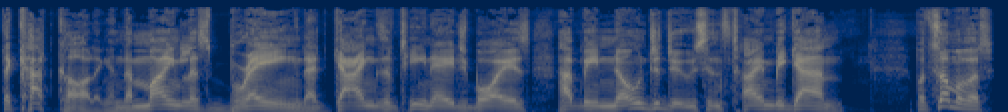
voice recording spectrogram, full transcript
the catcalling and the mindless braying that gangs of teenage boys have been known to do since time began. But some of it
